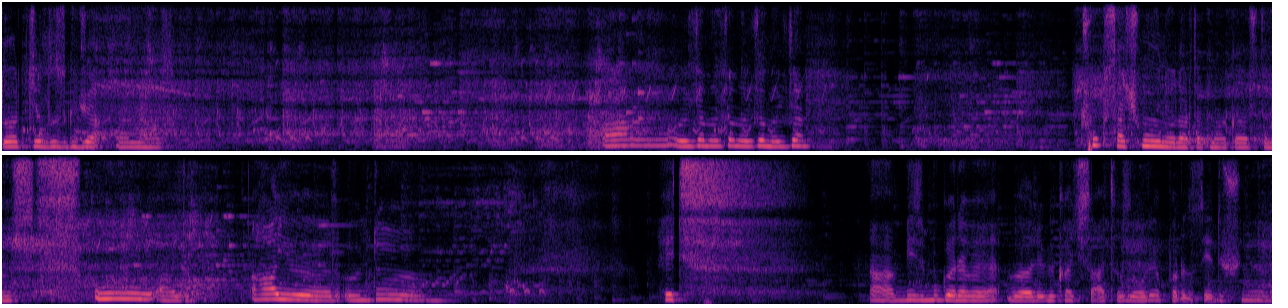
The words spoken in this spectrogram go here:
Dört yıldız gücü yapmam lazım. Aa, öleceğim öleceğim öleceğim öleceğim. Çok saçma oynuyorlar takım arkadaşlarımız. Oo aldım. Hayır öldüm. Hiç. Ya, biz bu görevi böyle birkaç saate zor yaparız diye düşünüyorum.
